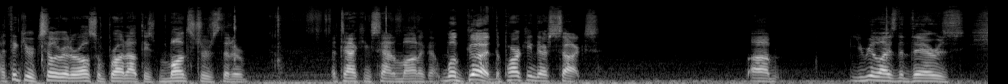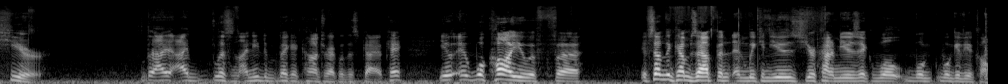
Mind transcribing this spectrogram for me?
I think your accelerator also brought out these monsters that are attacking Santa Monica. Well, good. The parking there sucks. Um, you realize that there is here. I, I listen. I need to make a contract with this guy. Okay, you, it, we'll call you if uh, if something comes up and, and we can use your kind of music. We'll we'll we'll give you a call.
